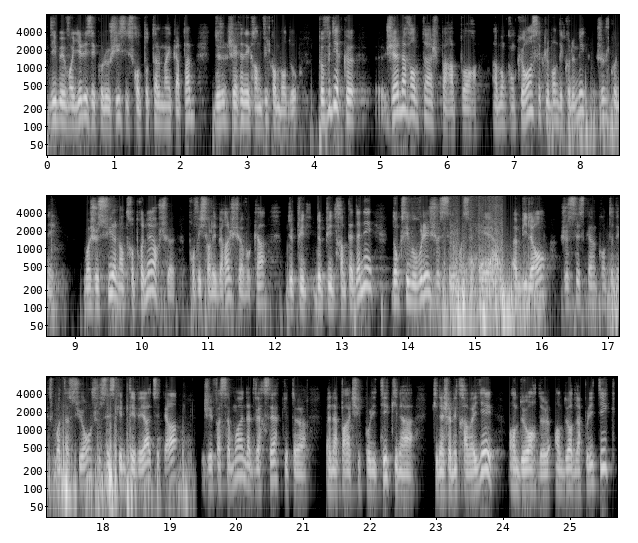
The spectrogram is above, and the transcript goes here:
dit Mais voyez, les écologistes, ils seront totalement incapables de gérer des grandes villes comme Bordeaux. Je peux vous dire que j'ai un avantage par rapport à mon concurrent, c'est que le monde économique, je le connais. Moi, je suis un entrepreneur, je suis professeur libéral, je suis avocat depuis, une trentaine d'années. Donc, si vous voulez, je sais moi, ce qu'est un bilan, je sais ce qu'est un compte d'exploitation, je sais ce qu'est une TVA, etc. J'ai face à moi un adversaire qui est un, un politique qui n'a jamais travaillé en dehors de la politique.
